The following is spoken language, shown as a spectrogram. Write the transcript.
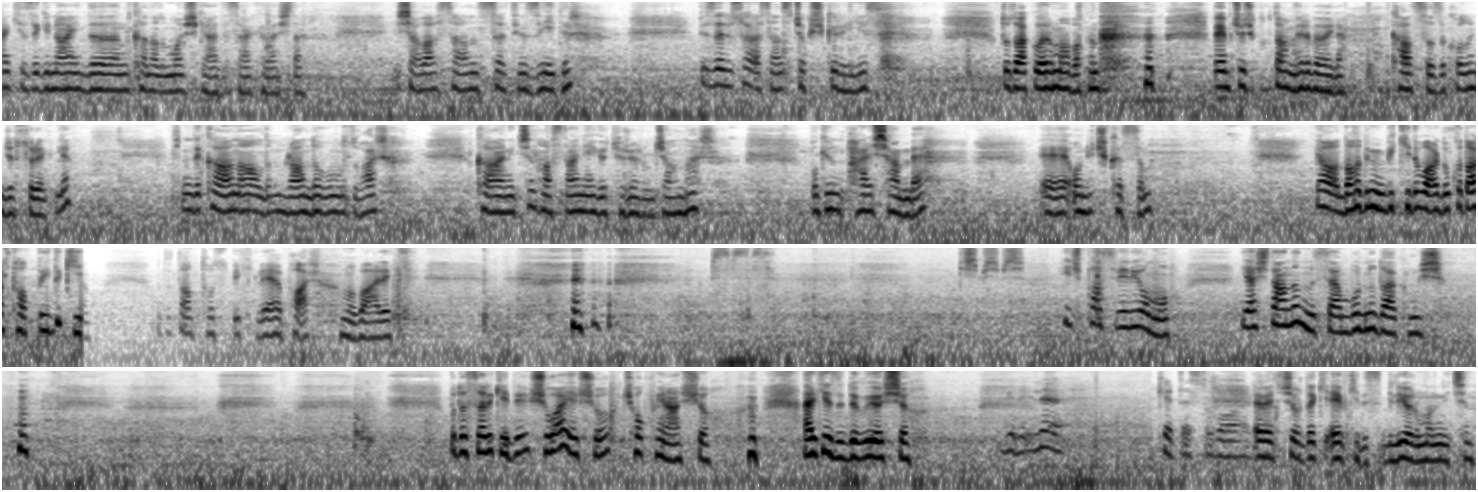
Herkese günaydın. Kanalıma hoş geldiniz arkadaşlar. İnşallah sağlığınız sıhhatiniz iyidir. Bizleri sorarsanız çok şükür iyiyiz. Dudaklarıma bakın. Benim çocukluktan beri böyle. Kalsızlık olunca sürekli. Şimdi Kaan'ı aldım. Randevumuz var. Kaan için hastaneye götürüyorum canlar. Bugün Perşembe. Ee, 13 Kasım. Ya daha demin bir kedi vardı o kadar tatlıydı ki. Bu da tam tospik leopar mübarek. pis pis pis. Piş piş piş. Hiç pas veriyor mu? Yaşlandın mı sen? Burnu da akmış. Bu da sarı kedi. Şu var ya şu. Çok fena şu. Herkesi dövüyor şu. Biriyle kedisi var. Evet şuradaki ev kedisi biliyorum onun için.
